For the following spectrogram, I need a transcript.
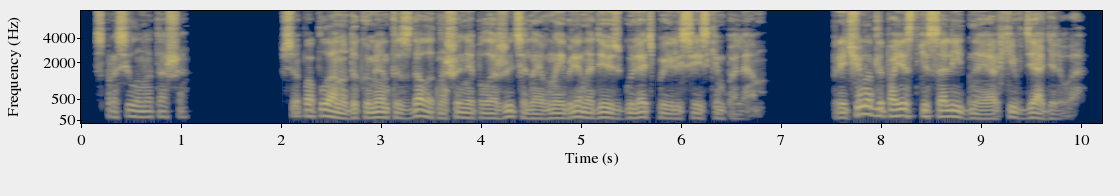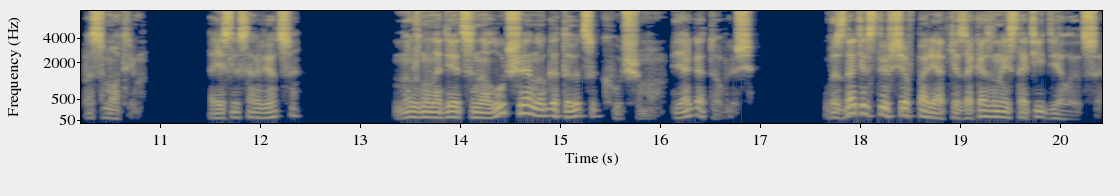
— спросила Наташа. «Все по плану, документы сдал, отношение положительное, в ноябре надеюсь гулять по Елисейским полям. Причина для поездки солидная, архив Дягилева. Посмотрим. А если сорвется?» «Нужно надеяться на лучшее, но готовиться к худшему. Я готовлюсь. В издательстве все в порядке, заказанные статьи делаются.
